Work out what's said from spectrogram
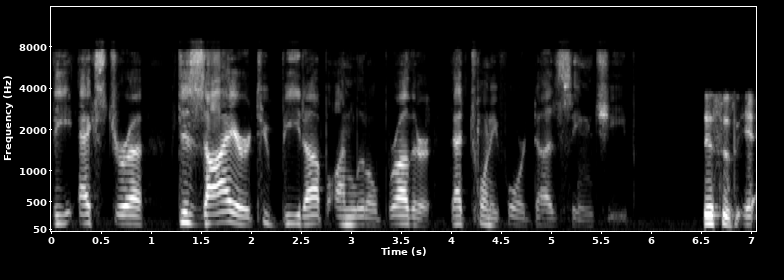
the extra desire to beat up on little brother, that 24 does seem cheap this is it,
